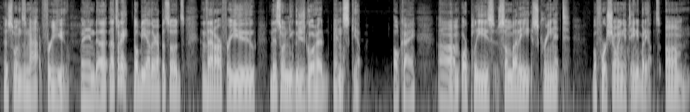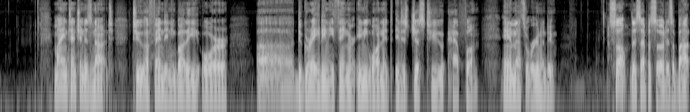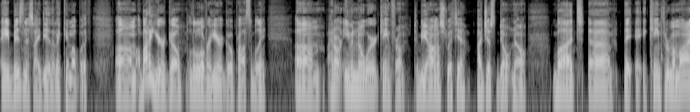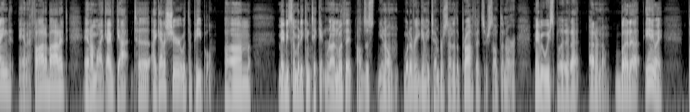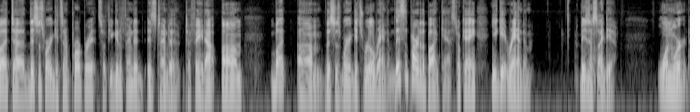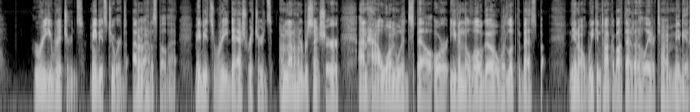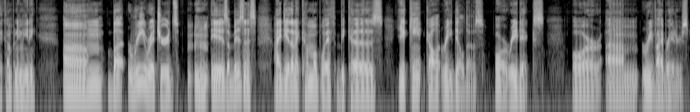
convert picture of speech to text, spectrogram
this one's not for you. And uh, that's okay. There'll be other episodes that are for you. This one you could just go ahead and skip. Okay. Um, or please, somebody screen it before showing it to anybody else. Um, my intention is not to offend anybody or uh, degrade anything or anyone. It, it is just to have fun. And that's what we're going to do. So, this episode is about a business idea that I came up with um, about a year ago, a little over a year ago, possibly. Um, I don't even know where it came from, to be honest with you. I just don't know. But uh, it, it came through my mind, and I thought about it, and I'm like, I've got to, I got to share it with the people. Um, maybe somebody can take it and run with it. I'll just, you know, whatever you give me 10% of the profits or something, or maybe we split it at, I don't know. But uh, anyway, but uh, this is where it gets inappropriate. So if you get offended, it's time to, to fade out. Um, but um, this is where it gets real random. This is part of the podcast, okay? You get random. Business idea. One word. Re-Richards. Maybe it's two words. I don't know how to spell that. Maybe it's Ree dash Richards. I'm not 100% sure on how one would spell or even the logo would look the best. But, you know, we can talk about that at a later time, maybe at a company meeting. Um, but Re-Richards is a business idea that I come up with because you can't call it Ree dildos or Ree dicks or um, Ree vibrators.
